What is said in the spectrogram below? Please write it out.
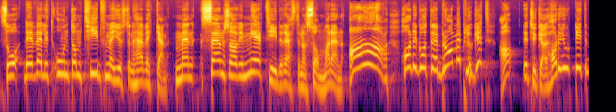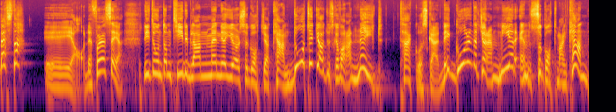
Så det är väldigt ont om tid för mig just den här veckan. Men sen så har vi mer tid resten av sommaren. Ah! Har det gått eh, bra med plugget? Ja, det tycker jag. Har du gjort ditt bästa? Eh, ja, det får jag säga. Lite ont om tid ibland, men jag gör så gott jag kan. Då tycker jag att du ska vara nöjd. Tack Oskar. Det går inte att göra mer än så gott man kan.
